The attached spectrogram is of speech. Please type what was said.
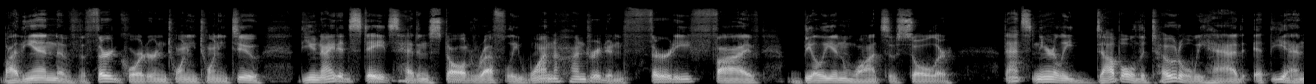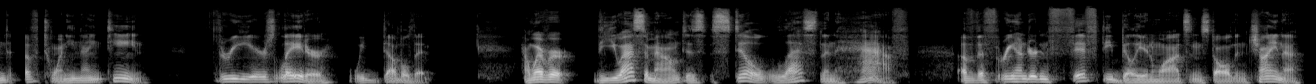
By the end of the third quarter in 2022, the United States had installed roughly 135 billion watts of solar. That's nearly double the total we had at the end of 2019. Three years later, we doubled it. However, the US amount is still less than half of the 350 billion watts installed in China,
